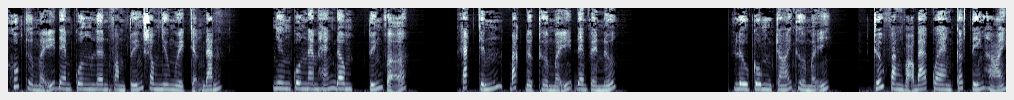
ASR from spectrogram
Khúc Thừa Mỹ đem quân lên phòng tuyến sông Như Nguyệt trận đánh. Nhưng quân Nam Hán Đông, tuyến vỡ. Khắc chính bắt được Thừa Mỹ đem về nước. Lưu Cung trói Thừa Mỹ. Trước văn võ bá quan cất tiếng hỏi.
